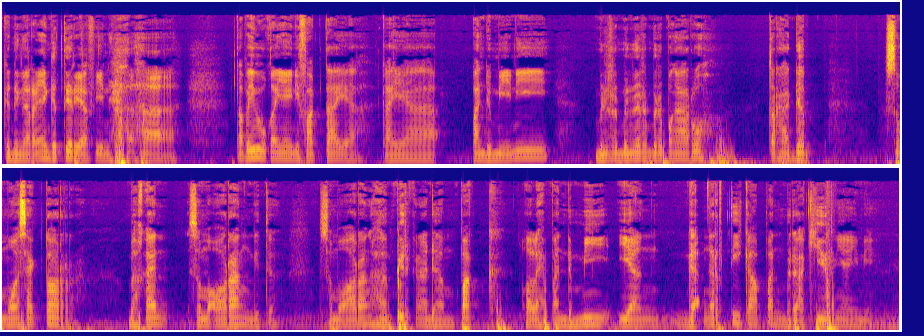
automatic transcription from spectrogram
Kedengarannya getir ya, Vin. Tapi bukannya ini fakta ya. Kayak pandemi ini bener-bener berpengaruh terhadap semua sektor, bahkan semua orang gitu. Semua orang hampir kena dampak oleh pandemi yang gak ngerti kapan berakhirnya ini.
